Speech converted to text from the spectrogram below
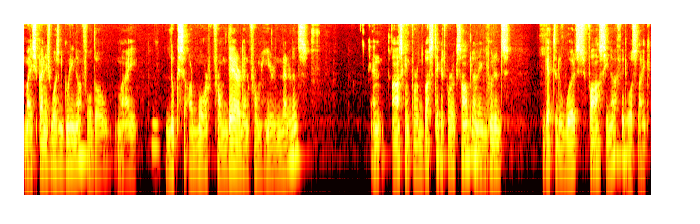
my Spanish wasn't good enough, although my looks are more from there than from here in the Netherlands. And asking for a bus ticket, for example, and I couldn't get to the words fast enough. It was like,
